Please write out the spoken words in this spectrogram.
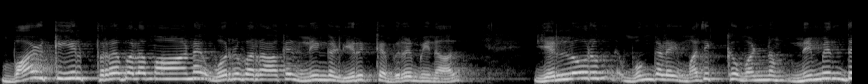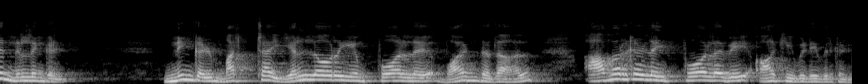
வாழ்க்கையில் பிரபலமான ஒருவராக நீங்கள் இருக்க விரும்பினால் எல்லோரும் உங்களை மதிக்கும் வண்ணம் நிமிர்ந்து நில்லுங்கள். நீங்கள் மற்ற எல்லோரையும் போல வாழ்ந்ததால் அவர்களைப் போலவே ஆகிவிடுவீர்கள்.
